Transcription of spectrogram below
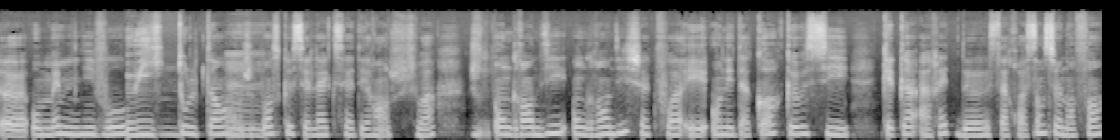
euh, au même niveau Oui. tout le temps. Mm. Je pense que c'est là que ça dérange. Tu vois, Je- on grandit, on grandit chaque fois, et on est d'accord que si quelqu'un arrête de sa croissance, si un enfant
